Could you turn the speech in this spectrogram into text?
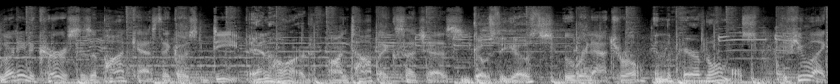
Learning to Curse is a podcast that goes deep and hard on topics such as ghosty ghosts, ubernatural, and the paranormals. If you like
